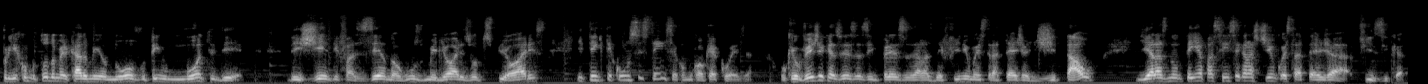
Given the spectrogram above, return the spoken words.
porque como todo mercado meio novo, tem um monte de, de gente fazendo, alguns melhores, outros piores, e tem que ter consistência, como qualquer coisa. O que eu vejo é que às vezes as empresas elas definem uma estratégia digital e elas não têm a paciência que elas tinham com a estratégia física.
